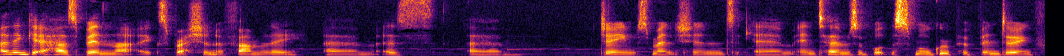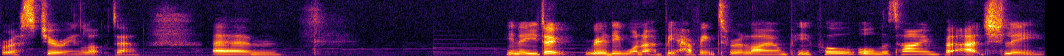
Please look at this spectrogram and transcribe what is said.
I think it has been that expression of family, um, as um, James mentioned, um, in terms of what the small group have been doing for us during lockdown. Um, you know, you don't really want to be having to rely on people all the time, but actually,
